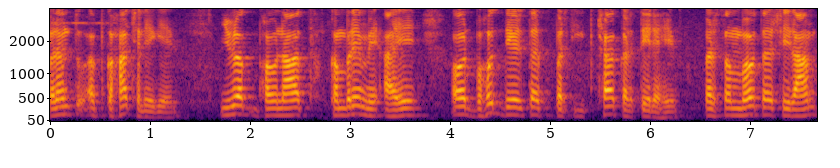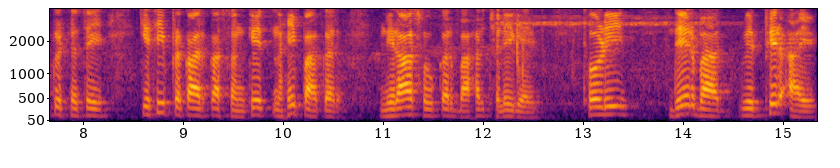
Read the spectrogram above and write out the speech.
परंतु अब कहाँ चले गए? युवक भवनाथ कमरे में आए और बहुत देर तक प्रतीक्षा करते रहे, पर संभवतः श्री रामकृष्ण से किसी प्रकार का संकेत नहीं पाकर निराश होकर बाहर चले गए। थोड़ी देर बाद वे फिर आए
